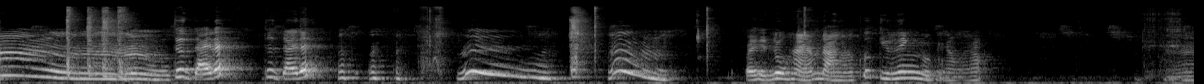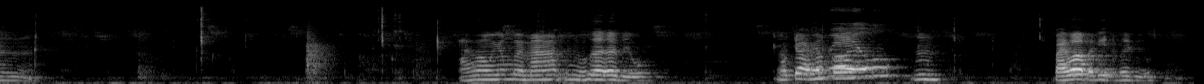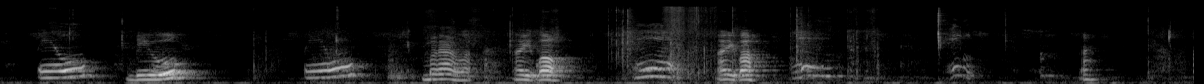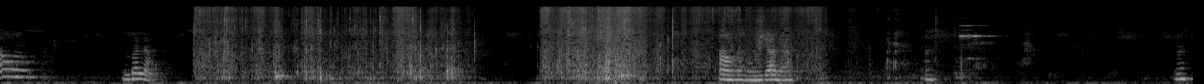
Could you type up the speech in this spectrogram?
มชื่นใจเด้ชื่นใจเด้อืมอืมไปเห็นลูกหายน้ำดังก็กินนิ่งอยู่เป็นยังไงเนาะอืมไอ้เรายังไม่มาหนูเพื่อนเอ้ยบิว เอาจอยมาก่อนอืมไปว่าไปดินไปบิวบิวไม่ได้หรอกเอาอีกบ่เอาอีกบ่อะมันบ่ล่ะเอาขนมเจ้านะอะอืม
